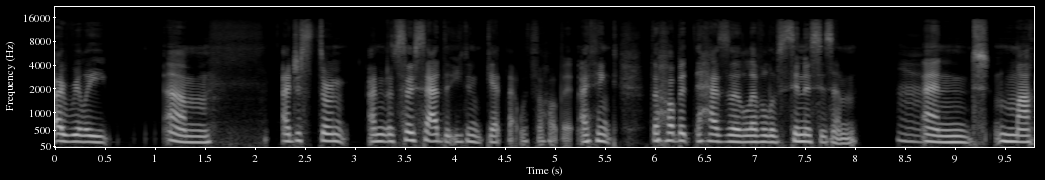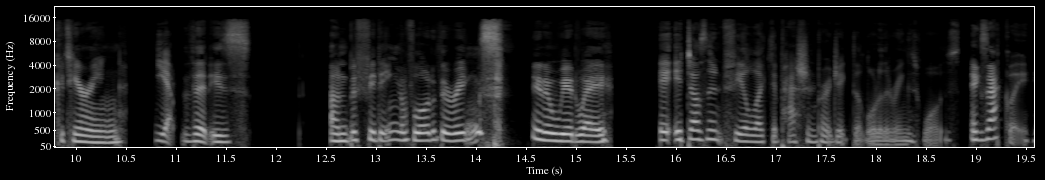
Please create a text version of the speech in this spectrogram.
I really um I just don't I'm so sad that you didn't get that with The Hobbit. I think The Hobbit has a level of cynicism and marketeering Yep. that is unbefitting of Lord of the Rings in a weird way. It, it doesn't feel like the passion project that Lord of the Rings was. Exactly.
